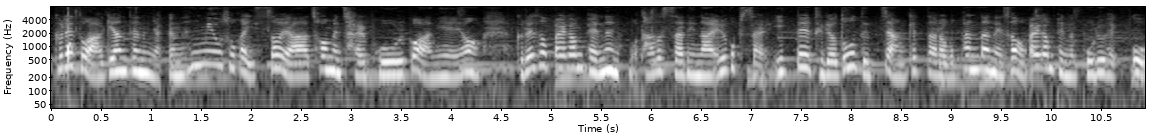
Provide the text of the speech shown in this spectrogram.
그래도 아기한테는 약간 흥미 요소가 있어야 처음엔 잘볼거 아니에요. 그래서 빨간 펜은 뭐 5살이나 7살 이때 들여도 늦지 않겠다라고 판단해서 빨간 펜은 보류했고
